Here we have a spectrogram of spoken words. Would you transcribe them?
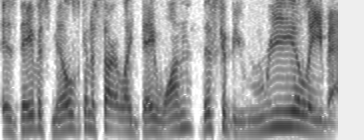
is Davis Mills gonna start like day one? This could be really bad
